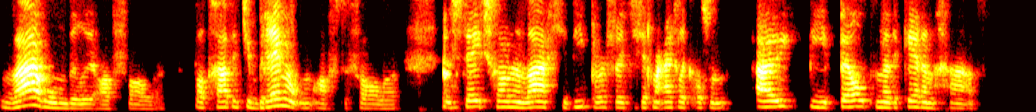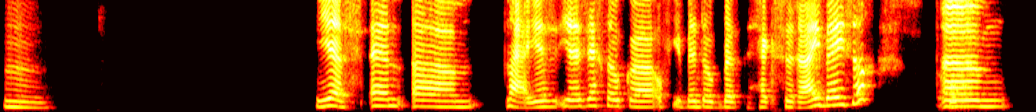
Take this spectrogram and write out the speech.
waarom wil je afvallen? Wat gaat het je brengen om af te vallen? En steeds gewoon een laagje dieper, zodat je zeg maar eigenlijk als een ui die je pelt naar de kern gaat. Hmm. Yes, en um, nou ja, jij, jij zegt ook, uh, of je bent ook met hekserij bezig. Um,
